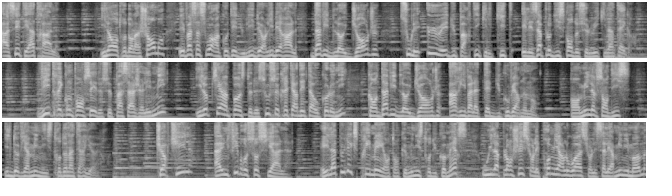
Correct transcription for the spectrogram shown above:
assez théâtrale. Il entre dans la Chambre et va s'asseoir à côté du leader libéral David Lloyd George, sous les huées du parti qu'il quitte et les applaudissements de celui qui l'intègre. Vite récompensé de ce passage à l'ennemi, il obtient un poste de sous-secrétaire d'État aux colonies quand David Lloyd George arrive à la tête du gouvernement. En 1910, il devient ministre de l'Intérieur. Churchill a une fibre sociale. Et il a pu l'exprimer en tant que ministre du Commerce, où il a planché sur les premières lois sur les salaires minimums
